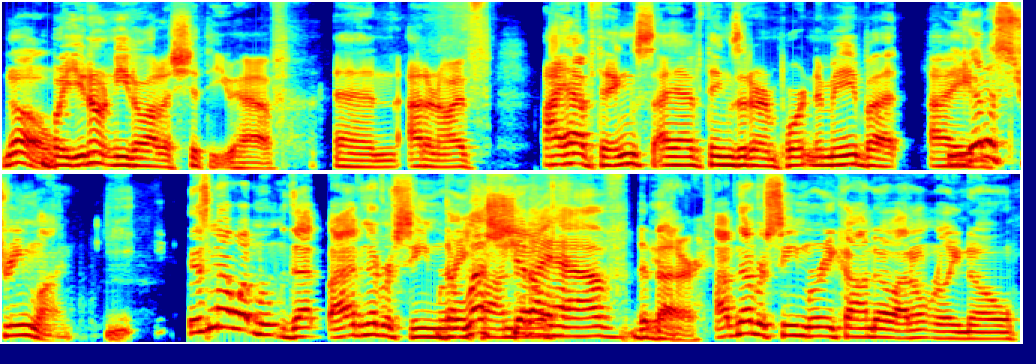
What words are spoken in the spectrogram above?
No, but you don't need a lot of shit that you have. And I don't know. I've I have things. I have things that are important to me, but I you got to streamline. Isn't that what that I've never seen? Marie the less Kondo. shit I have, the Yeah. better. I've never seen Marie Kondo. I don't really know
